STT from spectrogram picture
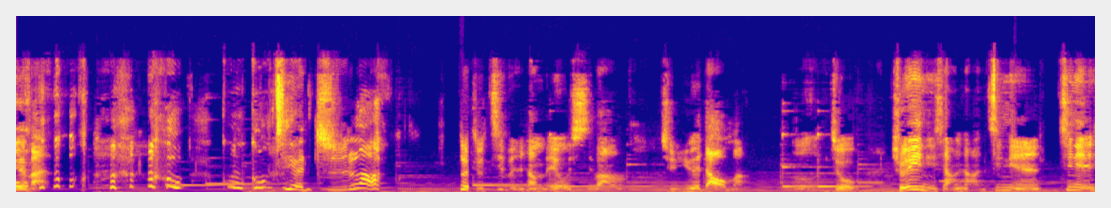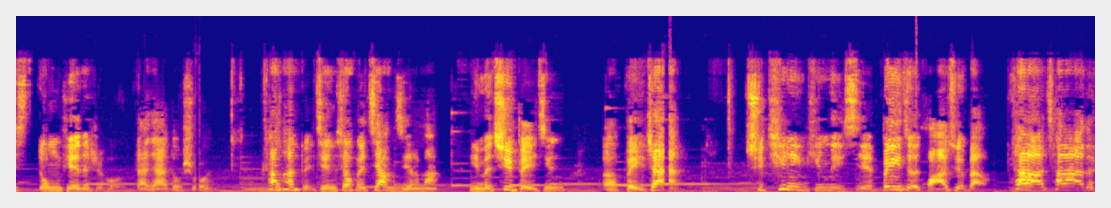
约满，故故宫简直了！对，就基本上没有希望去约到嘛。嗯，就所以你想想，今年今年冬天的时候，大家都说，看看北京消费降级了吗？你们去北京，呃，北站，去听一听那些背着滑雪板嚓啦嚓啦的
